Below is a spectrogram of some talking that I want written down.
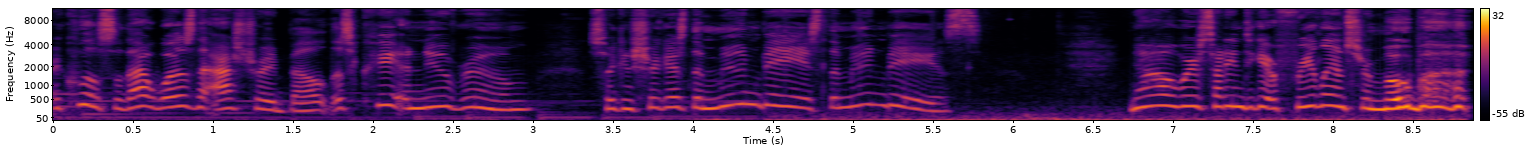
Alright, cool. So that was the asteroid belt. Let's create a new room so I can show you guys the moon base, the moon base. Now we're starting to get Freelancer MOBA.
